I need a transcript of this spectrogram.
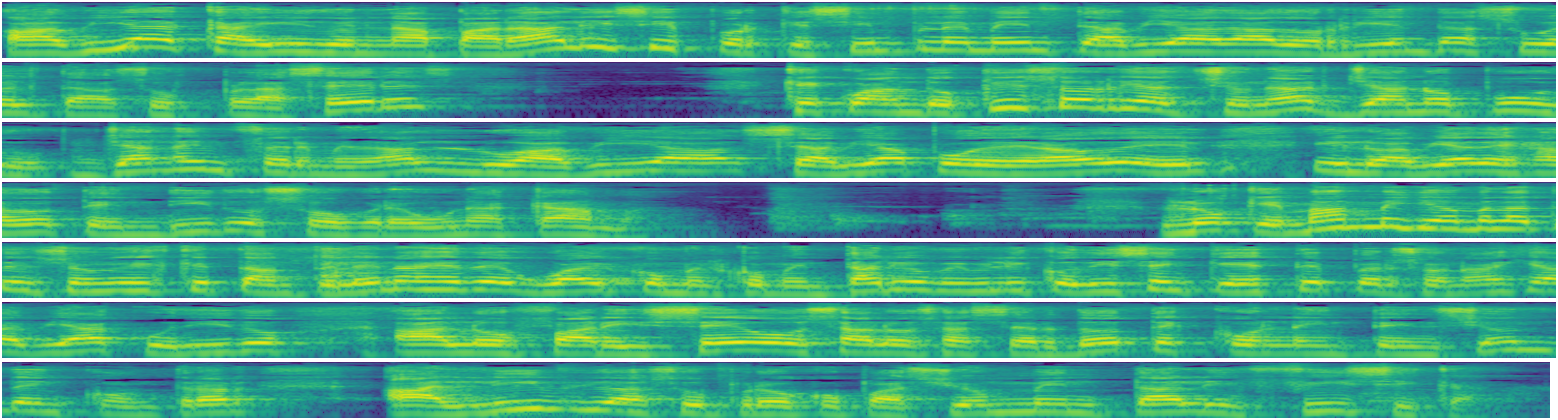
Había caído en la parálisis porque simplemente había dado rienda suelta a sus placeres que cuando quiso reaccionar ya no pudo, ya la enfermedad lo había, se había apoderado de él y lo había dejado tendido sobre una cama. Lo que más me llama la atención es que tanto Elena G. de White como el comentario bíblico dicen que este personaje había acudido a los fariseos, a los sacerdotes, con la intención de encontrar alivio a su preocupación mental y física.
